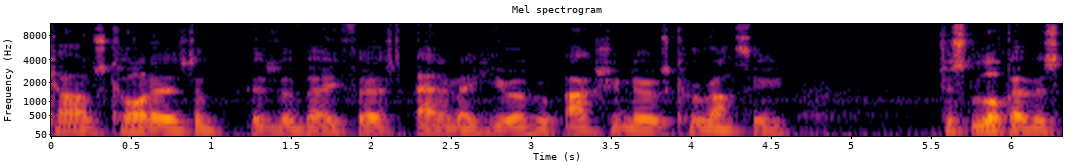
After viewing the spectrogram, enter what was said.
Callum's Corner is the, is the very first anime hero who actually knows karate. Just look at this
